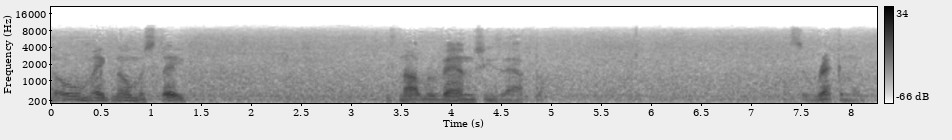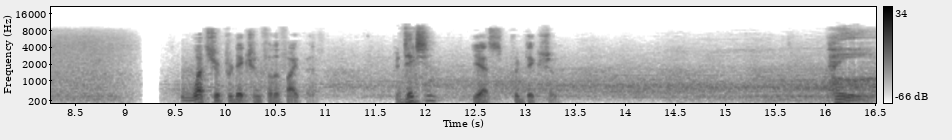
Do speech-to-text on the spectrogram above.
No, make no mistake. It's not revenge he's after. It's a reckoning. What's your prediction for the fight then? Prediction? Yes, prediction. Pain.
